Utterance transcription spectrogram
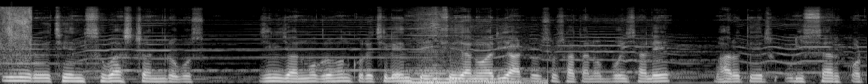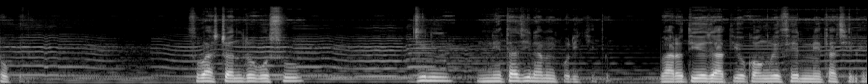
তিনে রয়েছেন সুভাষচন্দ্র বসু, যিনি জন্মগ্রহণ করেছিলেন তেইশে জানুয়ারি আঠেরোশো সাতানব্বই সালে ভারতের উড়িষ্যার কটকে। সুভাষচন্দ্র বসু, যিনি নেতাজি নামে পরিচিত, ভারতীয় জাতীয় কংগ্রেসের নেতা ছিলেন।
